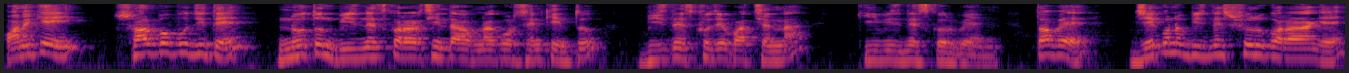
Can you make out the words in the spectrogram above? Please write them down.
অনেকেই স্বল্প পুঁজিতে নতুন বিজনেস করার চিন্তা ভাবনা করছেন কিন্তু বিজনেস খুঁজে পাচ্ছেন না। কি বিজনেস করবেন? তবে যে কোনো বিজনেস শুরু করার আগে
